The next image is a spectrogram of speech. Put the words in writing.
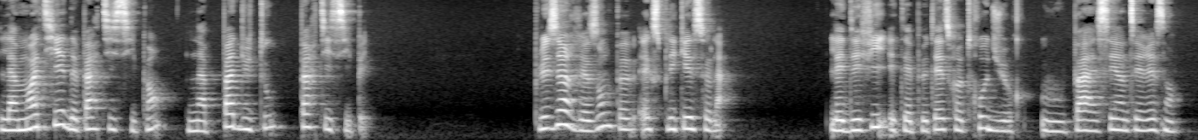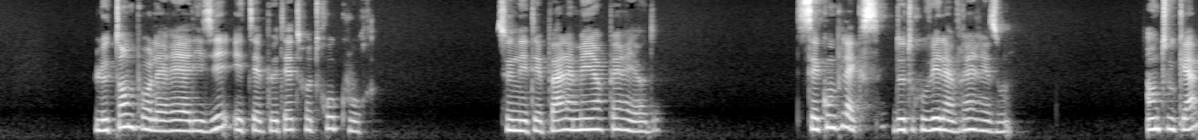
la moitié des participants n'a pas du tout participé. Plusieurs raisons peuvent expliquer cela. Les défis étaient peut-être trop durs ou pas assez intéressants. Le temps pour les réaliser était peut-être trop court ce n'était pas la meilleure période. C'est complexe de trouver la vraie raison. En tout cas,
